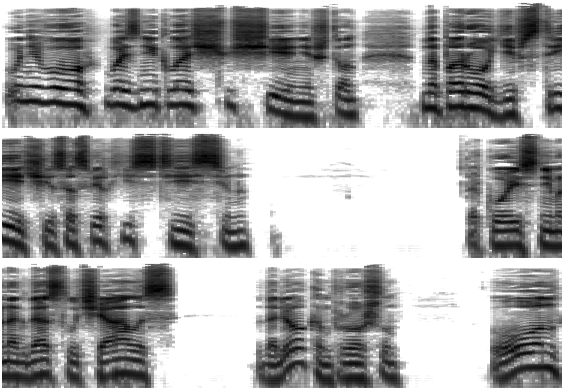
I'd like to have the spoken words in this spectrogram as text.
У него возникло ощущение, что он на пороге встречи со сверхъестественным. Такое с ним иногда случалось в далеком прошлом. Он,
